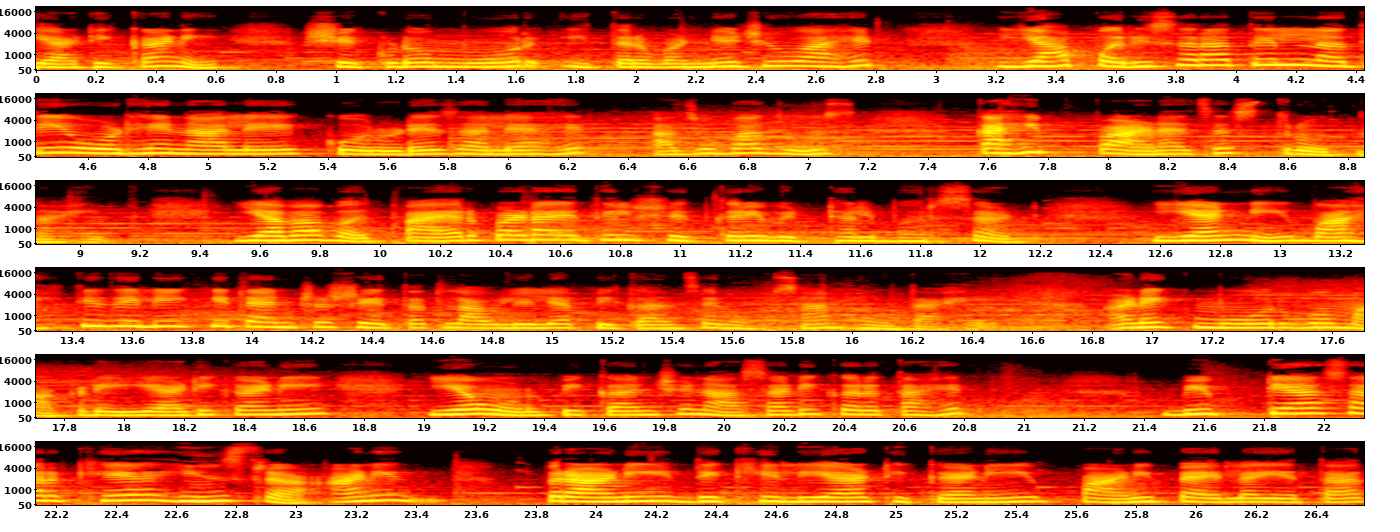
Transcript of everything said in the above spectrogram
या ठिकाणी शेकडो मोर इतर वन्यजीव आहेत. या परिसरातील नदी ओढे नाले कोरडे झाले आहेत. आजूबाजूस काही पाण्याचे स्रोत नाहीत. याबाबत पायरपाडा येथील शेतकरी विठ्ठल भरसट यांनी माहिती दिली की त्यांच्या शेतात लावलेल्या पिकांचे नुकसान होत आहे. अनेक मोर व माकडे या ठिकाणी येऊन पिकांची नासाडी करत आहेत. बिबट्यासारखे हिंस्र आणि प्राणी देखील या ठिकाणी पाणी प्यायला येतात.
